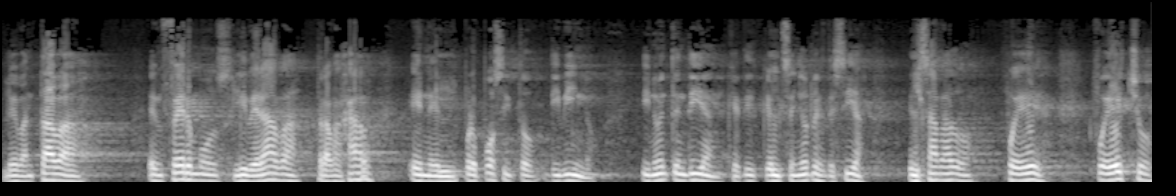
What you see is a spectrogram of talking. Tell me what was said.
Levantaba enfermos, liberaba, trabajaba en el propósito divino y no entendían que, el Señor les decía, el sábado fue, fue hecho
